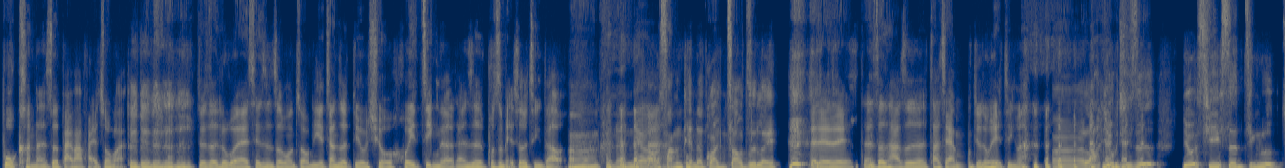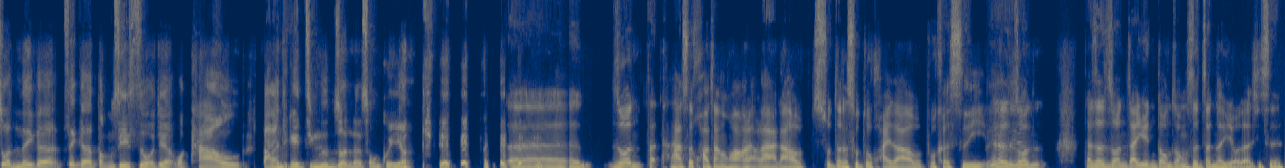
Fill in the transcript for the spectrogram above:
不可能是百发百中啊。对对对对对，就是如果在现实生活中，你这样子丢球会进的，但是不是每次都进到。嗯，可能要有 上天的关照之类，对对对，但是他是他怎样丢都可以进了。呃，然后尤其是尤其是进入尊那个这个东西，是我觉得我靠，打篮就可以进入尊的，什么鬼哦？呃，Zone 他他是夸张化了啦，然后速这个速度快到不可思议。但是对啊对啊 Zone 但是 Zone 在运动中是真的有的，其实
